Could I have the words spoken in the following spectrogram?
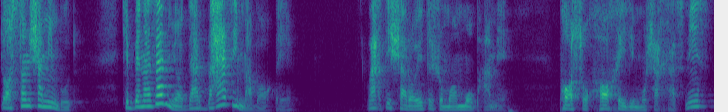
داستانش هم این بود که به نظر میاد در بعضی مواقع وقتی شرایط شما مبهمه پاسخها خیلی مشخص نیست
